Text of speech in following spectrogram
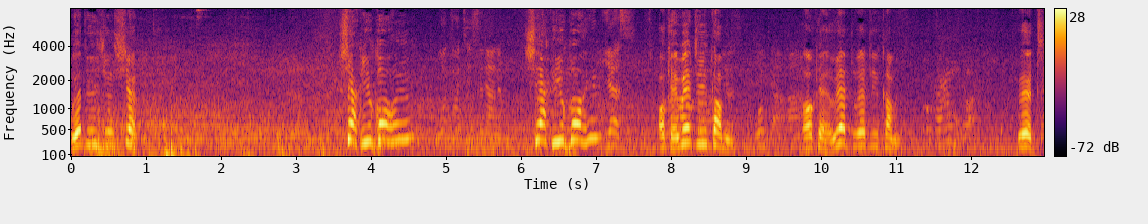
wait is your check check you go him? Check you go him? Yes. okay wait you coming okay wait wait you coming wait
